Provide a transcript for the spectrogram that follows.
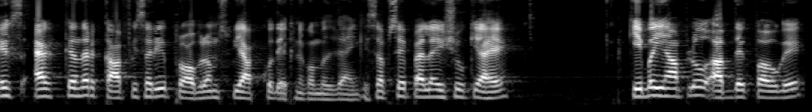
इस एक्ट के अंदर काफ़ी सारी प्रॉब्लम्स भी आपको देखने को मिल जाएँगी। सबसे पहला इशू क्या है? कि भाई आप लोग, आप देख पाओगे,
